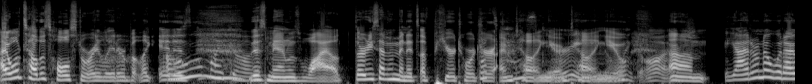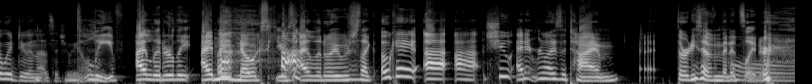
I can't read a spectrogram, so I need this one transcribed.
I will tell this whole story later, but like it is. Oh my God. This man was wild. Thirty-seven minutes of pure torture. That's I'm telling you. I'm telling you. Oh my gosh. Um, yeah, I don't know what I would do in that situation. leave. I literally, I made no excuse. I literally was just like, okay, uh, uh, shoot, I didn't realize the time. Thirty-seven minutes later.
